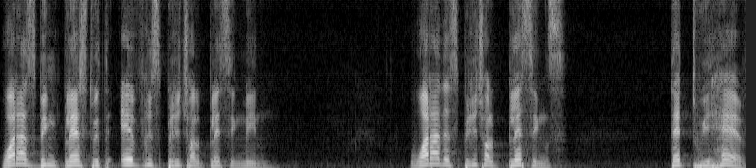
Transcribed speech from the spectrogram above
What does being blessed with every spiritual blessing mean? What are the spiritual blessings that we have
